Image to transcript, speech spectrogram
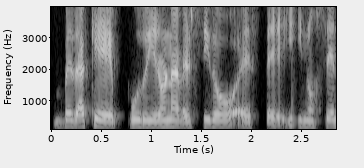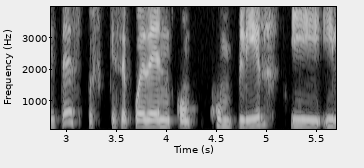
¿verdad? Que pudieron haber sido este, inocentes, pues que se pueden cumplir y,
